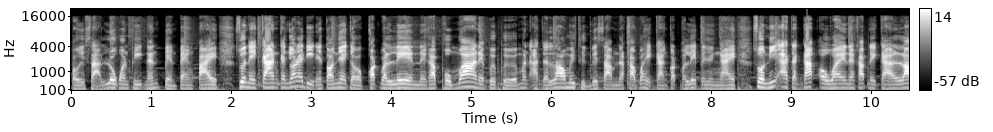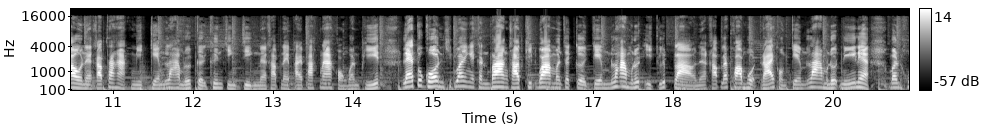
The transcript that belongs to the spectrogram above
ประวัติศาสตร์โลกวันพีนั้นเปลี่ยนแปลงไป ส่วนในการกันย้อนอดีตในตอนนี้เกี่ยวกับก็อดวันเล่นนะครับผมว่าเนี่ยเผลอๆมันอาจจะเล่าไม่ถึงด้วยซ้ำนะครับว่าเหตุการณ์ก็อดวันเล่เป็นยังไง ส่วนนี้อาจจะกักเอาไว้นะครับในการเล่านะครับถ้าหากมีเกมล่ามนุษย์เกิดขึ้นจริงๆนะครับในภายภาคหน้าของวันพีชและทุกคนคิดว่ายังไงกันบ้างครับ คิดว่ามันจะเกิดเกมล่ามนุษย์อีกหรือเปล่านะครับและความโหดร้ายของเกมล่ามนุษย์นี้เนี่ยมันโห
